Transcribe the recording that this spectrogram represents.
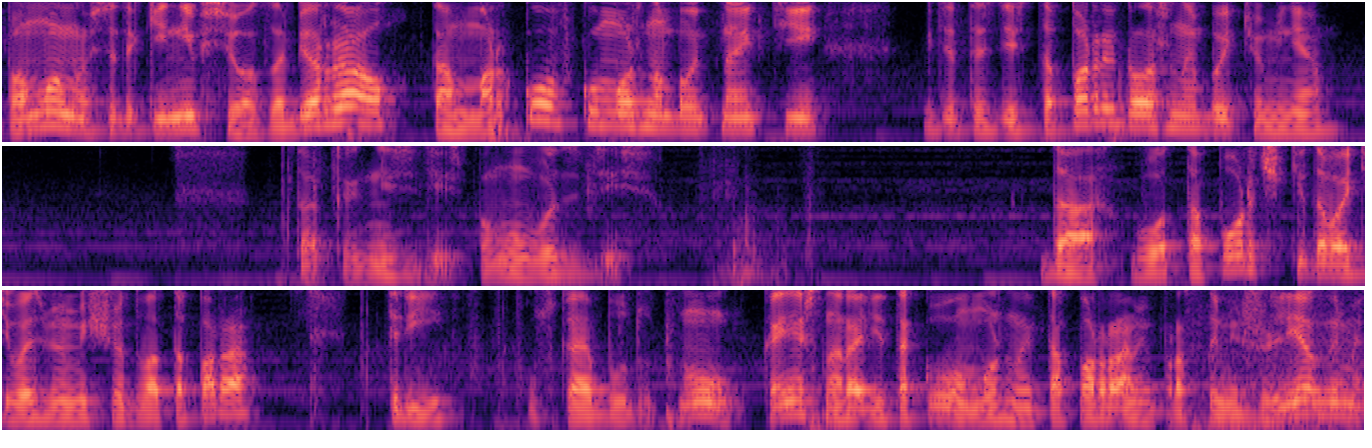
По-моему, все-таки не все забирал. Там морковку можно будет найти. Где-то здесь топоры должны быть у меня. Так, не здесь. По-моему, вот здесь. Да, вот топорчики. Давайте возьмем еще два топора. Три. Пускай будут. Ну, конечно, ради такого можно и топорами простыми железными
